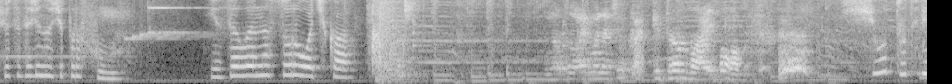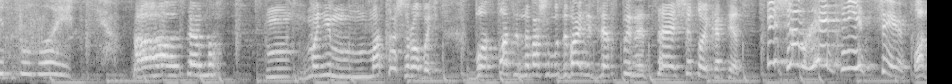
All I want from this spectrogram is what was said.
Що це за жіночі парфуми? І зелена сорочка. Називай мене черкаський трамвай. О. Що тут відбувається? А це м- м- мені масаж робить, бо спати на вашому дивані для спини це ще той капець. Пішов геть звідси! От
